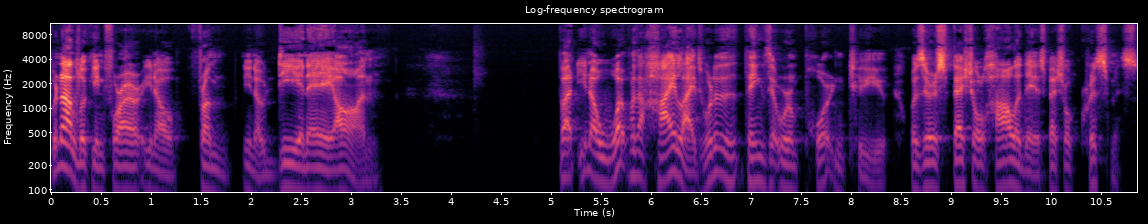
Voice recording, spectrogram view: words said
we're not looking for our, you know, from, you know, DNA on. But you know, what were the highlights? What are the things that were important to you? Was there a special holiday, a special Christmas?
